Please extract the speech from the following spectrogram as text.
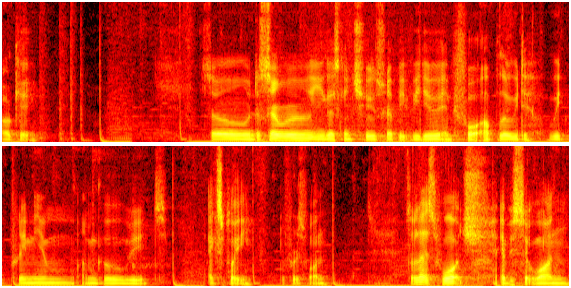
Okay. So the server you guys can choose rapid video and before upload with premium I'm going with xplay the first one. So let's watch episode 1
